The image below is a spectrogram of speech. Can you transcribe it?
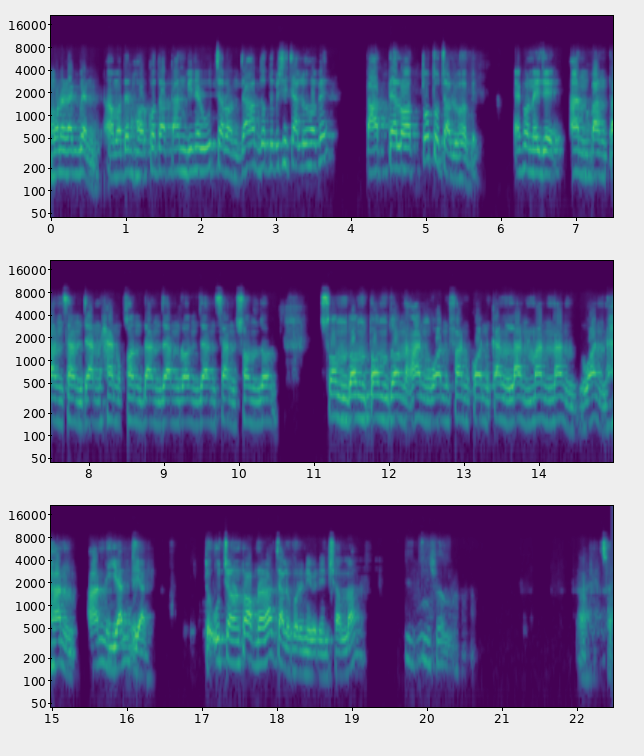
মনে রাখবেন আমাদের হরকত আর তানবিনের উচ্চারণ যার যত বেশি চালু হবে তার তেলাওয়াত তত চালু হবে। এখন এই যে আন বান তান সান জান হান খন দান জান রন জান সান সন জন সন দন তন জন আন ওয়ান ফান কন কান লান মান নান ওয়ান হান আন ইয়ান ইয়ান। তো উচ্চারণটা আপনারা চালু করে নেবেন ইনশাল্লাহ ইনশাআল্লাহ। আচ্ছা।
